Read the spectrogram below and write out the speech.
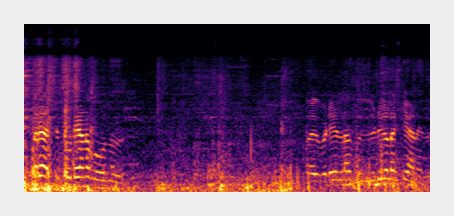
അത്ര അറ്റത്തൂടെയാണ് പോകുന്നത്. അപ്പോൾ ഇവിടെയുള്ള വീടുകളൊക്കെയാണിത്.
